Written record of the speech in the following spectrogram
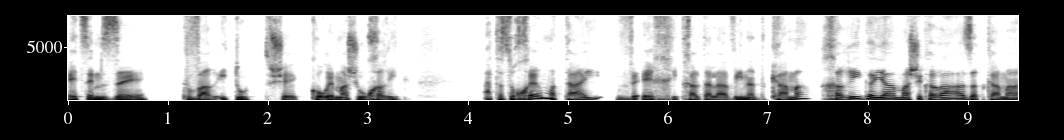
עצם זה כבר איתות שקורה משהו חריג. אתה זוכר מתי ואיך התחלת להבין עד כמה חריג היה מה שקרה אז? עד כמה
